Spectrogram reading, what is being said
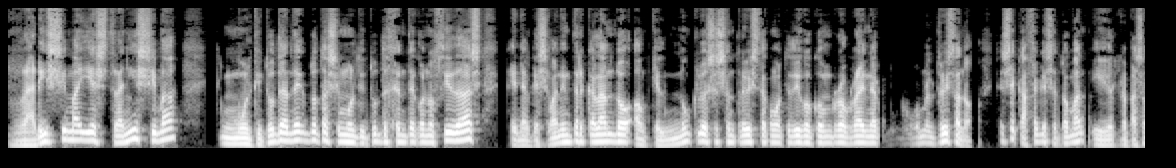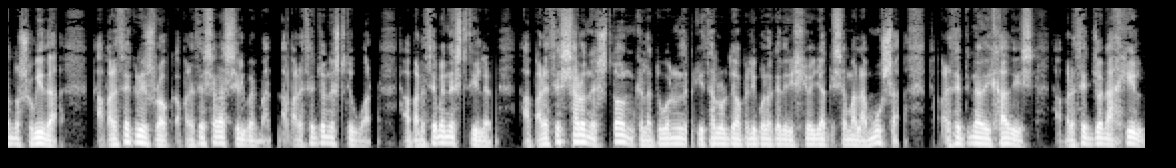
rarísima y extrañísima, multitud de anécdotas y multitud de gente conocidas en el que se van intercalando, aunque el núcleo es esa entrevista, como te digo, con Rob Reiner, como entrevista no, ese café que se toman y repasando su vida. Aparece Chris Rock, aparece Sarah Silverman, aparece John Stewart, aparece Ben Stiller, aparece Sharon Stone, que la tuvo en quizá la última película que dirigió ya, que se llama La Musa, aparece Tina Hadis, aparece Jonah Hill,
